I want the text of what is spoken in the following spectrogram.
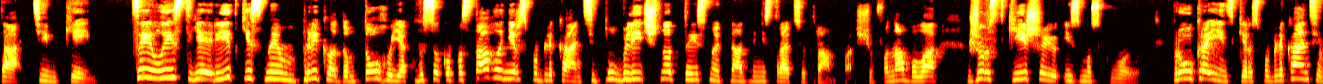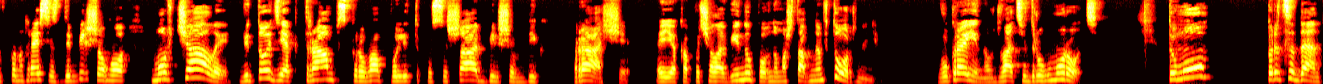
та Тім Кейн. Цей лист є рідкісним прикладом того, як високопоставлені республіканці публічно тиснуть на адміністрацію Трампа, щоб вона була жорсткішою із Москвою. Проукраїнські республіканці в конгресі здебільшого мовчали відтоді, як Трамп скерував політику США більше в бік Раші, яка почала війну повномасштабним вторгненням в Україну в 22-му році. Тому прецедент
